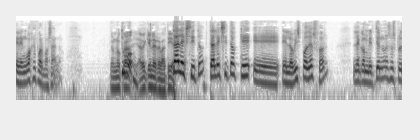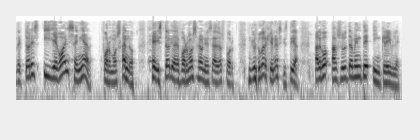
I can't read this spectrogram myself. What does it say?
el lenguaje formosano. a ver quién le rebatía. Tal éxito, tal éxito que eh, el obispo de Oxford le convirtió en uno de sus protectores y llegó a enseñar formosano e historia de Formosa en la Universidad de Oxford, de un lugar que no existía. Algo absolutamente increíble.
